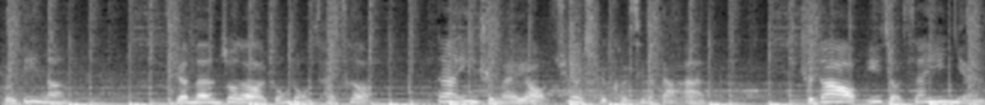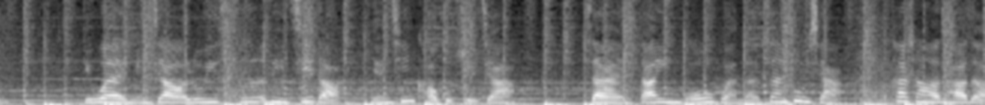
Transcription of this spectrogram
何地呢？人们做了种种猜测，但一直没有确实可信的答案。直到一九三一年，一位名叫路易斯·利基的年轻考古学家，在大英博物馆的赞助下，踏上了他的。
